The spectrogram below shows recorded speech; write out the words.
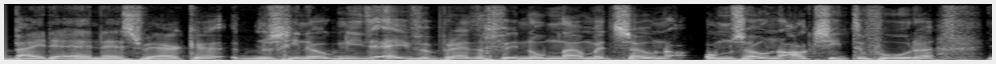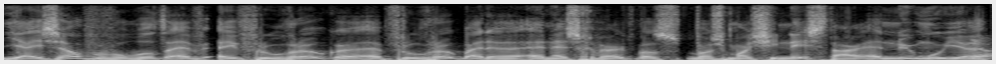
bij de NS werken, het misschien ook niet even prettig vinden om nou met zo'n om zo'n actie te voeren. Jij zelf bijvoorbeeld, heeft vroeger ook, heb vroeger ook bij de NS gewerkt, was, was machinist daar. En nu moet je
